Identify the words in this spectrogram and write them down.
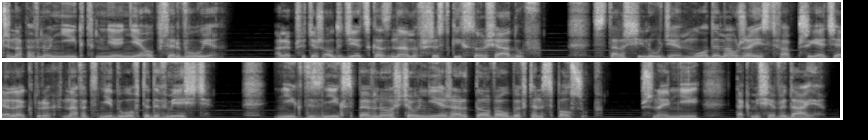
czy na pewno nikt mnie nie obserwuje. Ale przecież od dziecka znam wszystkich sąsiadów. Starsi ludzie, młode małżeństwa, przyjaciele, których nawet nie było wtedy w mieście. Nikt z nich z pewnością nie żartowałby w ten sposób. Przynajmniej tak mi się wydaje.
